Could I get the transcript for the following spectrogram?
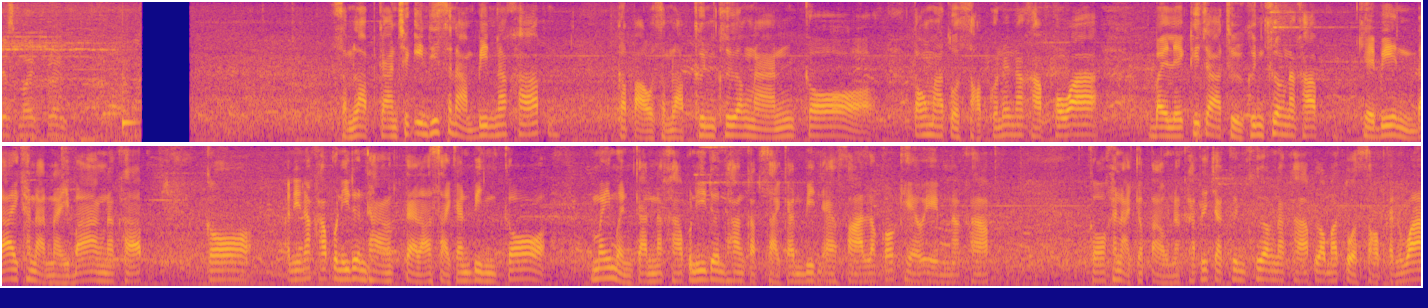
Yes, my friend. สำหรับการเช็คอินที่สนามบินนะครับ กระเป๋าสำหรับขึ้นเครื่องนั้นก็ต้องมาตรวจสอบกันด้วยนะครับ เพราะว่าใบเล็กที่จะถือขึ้นเครื่องนะครับเคบินได้ขนาดไหนบ้างนะครับ ก็อันนี้นะครับวันนี้เดินทางแต่ละสายการบินก็ไม่เหมือนกันนะครับ วันนี้เดินทางกับสายการบินแอร์ฟาแล้วก็ KLM นะครับ ก็ขนาดกระเป๋านะครับที่จะขึ้นเครื่องนะครับ เรามาตรวจสอบกันว่า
